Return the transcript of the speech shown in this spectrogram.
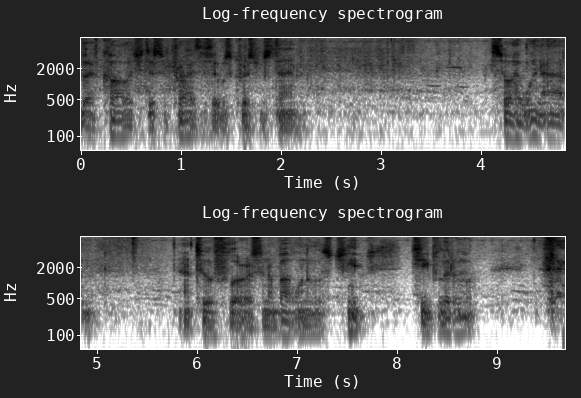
left college to surprise us. It was Christmas time. So I went out, out to a florist and I bought one of those cheap, cheap little.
